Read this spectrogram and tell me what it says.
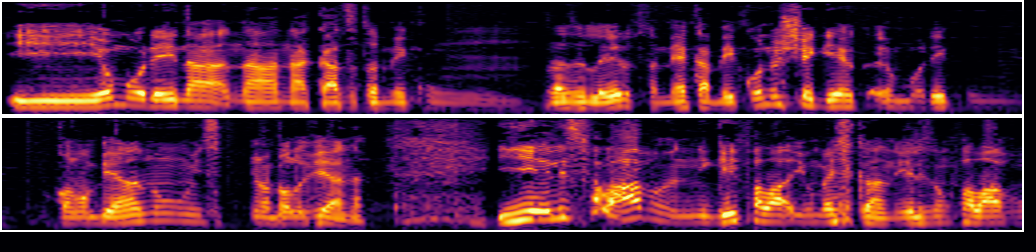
E eu morei na, na, na casa também com brasileiros, também acabei. Quando eu cheguei, eu morei com um colombiano e uma boliviana. E eles falavam, ninguém falava, e um mexicano, e eles não falavam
